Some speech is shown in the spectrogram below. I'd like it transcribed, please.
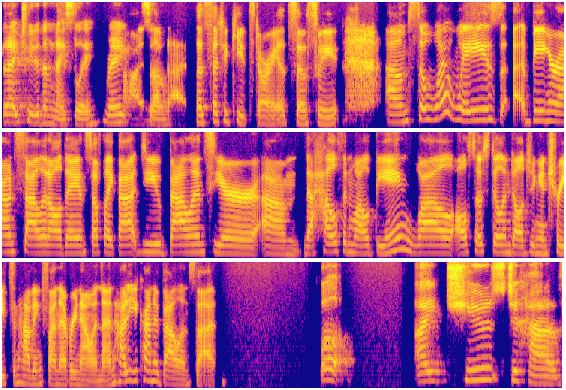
that I treated them nicely, right? Oh, I so love that. That's such a cute story. That's so sweet. Um, so, what ways uh, being around salad all day and stuff like that do you balance your um, the health and well being while also still indulging in treats and having fun every now and then? How do you kind of balance that? Well, I choose to have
